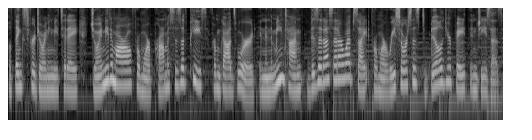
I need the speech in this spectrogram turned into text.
Well, thanks for joining me today. Join me tomorrow for more promises of peace from God's Word. And in the meantime, visit us at our website for more resources to build your faith in Jesus.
